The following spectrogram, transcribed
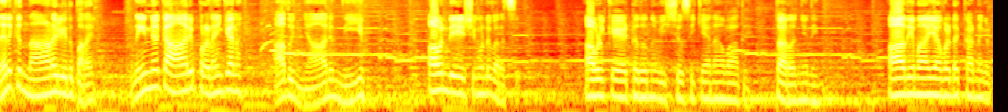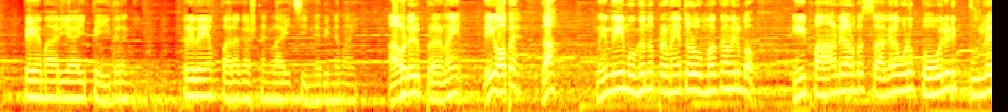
നിനക്ക് നാണയിൽ ഇത് പറയാൻ? നിന്നൊക്കെ ആര് പ്രണയിക്കാനാ? അത് ഞാനും നീയും. അവൻ ദേഷ്യം കൊണ്ട് വരച്ച്. അവൾ കേട്ടതൊന്നും വിശ്വസിക്കാനാവാതെ തറഞ്ഞു നിന്നു. ആദ്യമായി അവളുടെ കണ്ണുകൾ പേമാരിയായി പെയ്തിറങ്ങി. ഹൃദയം പല കഷ്ണങ്ങളായി ചിന്ന ഭിന്നമായി അവിടെ ഒരു പ്രണയം. ഡീ ഓപ്പേ ദാ. നിന്റെ ഈ മുഖം പ്രണയത്തോട് ഉമ്മക്കാൻ വരുമ്പോ ഈ പാണ്ട് കാണുമ്പോ സകലം കൂടും പോലടി പുല്ല്.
